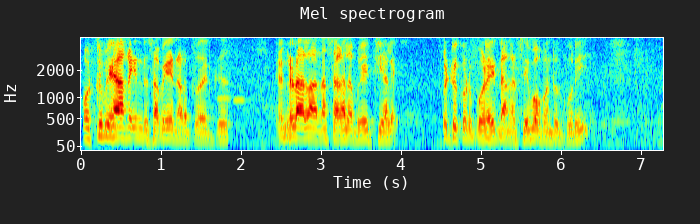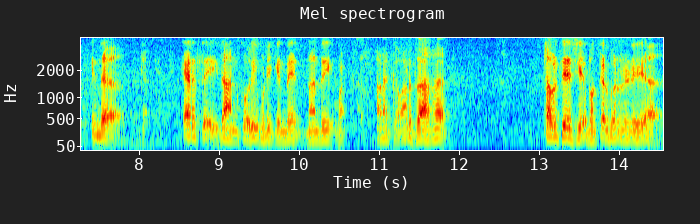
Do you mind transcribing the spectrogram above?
ஒற்றுமையாக இந்த சபையை நடத்துவதற்கு எங்களாலான சகல முயற்சிகளை விட்டுக் கொடுப்புகளை நாங்கள் செய்வோம் என்று கூறி இந்த க- நேரத்தை நான் கூறி முடிக்கின்றேன். நன்றி. வணக்கம். அடுத்ததாக தமிழ் தேசிய மக்கள் முன்னணியுடைய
